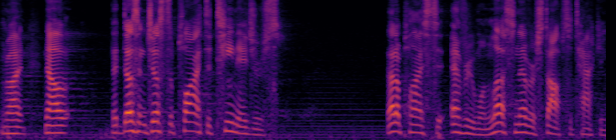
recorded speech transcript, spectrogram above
Right? Now, that doesn't just apply to teenagers. That applies to everyone. Lust never stops attacking.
